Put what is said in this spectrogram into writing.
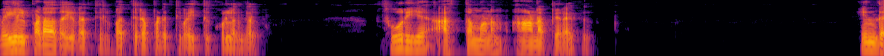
வெயில் படாத இடத்தில் பத்திரப்படுத்தி வைத்துக் கொள்ளுங்கள். சூரிய அஸ்தமனம் ஆன பிறகு இந்த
